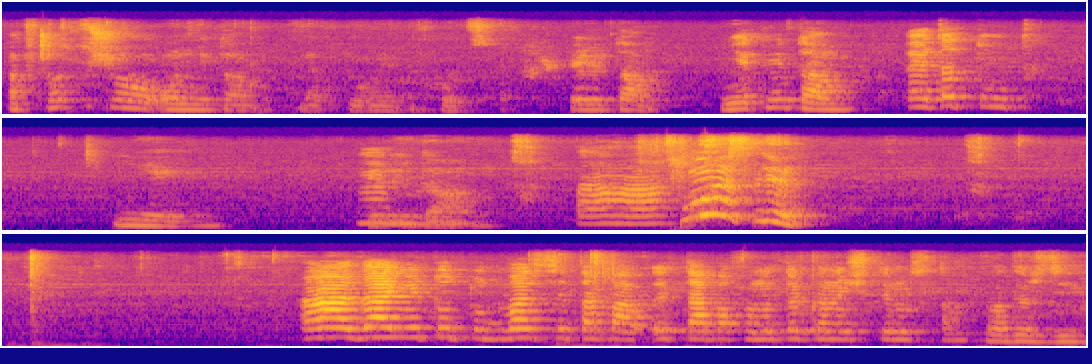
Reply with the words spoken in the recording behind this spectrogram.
А что он не там, на который находится? Или там? Нет, не там. Это тут. Не. Или Мгм. там. Ага. В смысле? А, да, не тут, тут 20 этапов, этапов, а мы только на 14 Подожди.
